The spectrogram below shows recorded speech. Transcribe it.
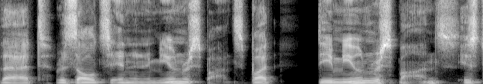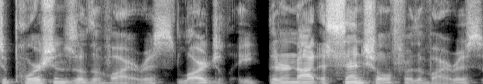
that results in an immune response. But the immune response is to portions of the virus, largely, that are not essential for the virus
